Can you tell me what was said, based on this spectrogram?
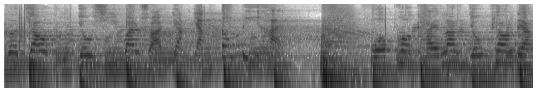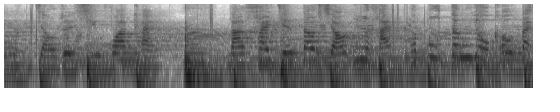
歌跳舞、游戏玩耍，样样都厉害，活泼开朗又漂亮，叫人心花开。男孩见到小女孩，他不等有口袋，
